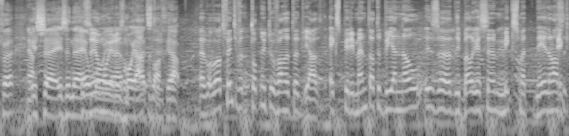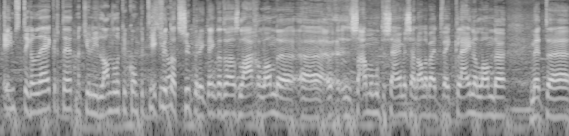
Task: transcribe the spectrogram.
28-7 ja. is, uh, is een, heel, heel mooie, mooie uitslag. Ja. Uh, wat vind je tot nu toe van het, ja, het experiment dat de BNL is, uh, die Belgische mix met Nederlandse ik, teams ik, tegelijkertijd met jullie landelijke competitie? Ik vind nog? dat super. Ik denk dat we als lage landen samen moeten zijn. We zijn allebei twee kleine landen met, ja,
